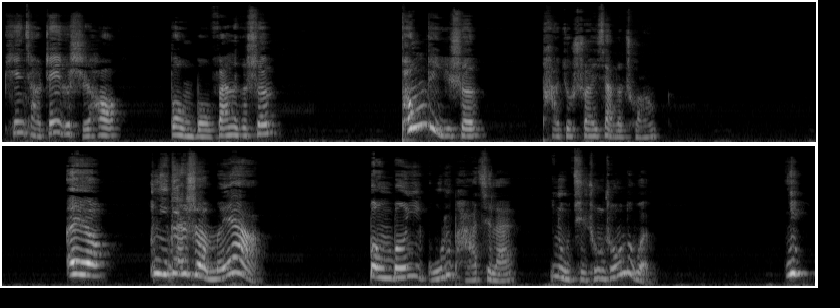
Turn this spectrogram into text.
偏巧这个时候，蹦蹦翻了个身，砰的一声，他就摔下了床。哎呦！你干什么呀？蹦蹦一骨碌爬起来，怒气冲冲的问：“你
